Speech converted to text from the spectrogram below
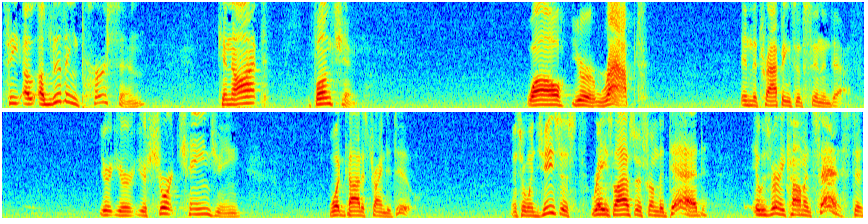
See, a, a living person cannot function while you're wrapped in the trappings of sin and death. You're, you're, you're shortchanging what God is trying to do. And so when Jesus raised Lazarus from the dead, it was very common sense to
